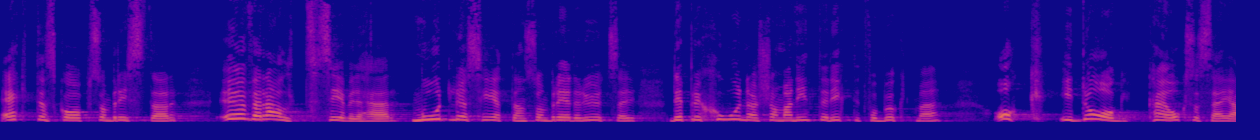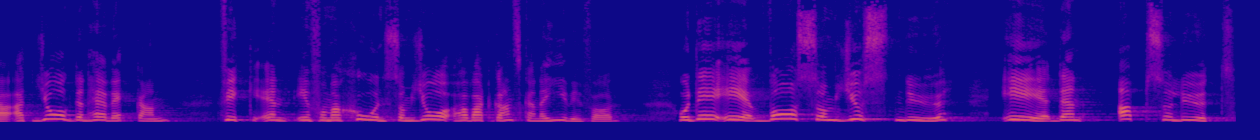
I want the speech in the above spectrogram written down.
äktenskap som brister. Överallt ser vi det här. Modlösheten som breder ut sig, depressioner som man inte riktigt får bukt med. Och idag kan jag också säga att jag den här veckan fick en information som jag har varit ganska naiv inför. Och det är vad som just nu är den absolut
